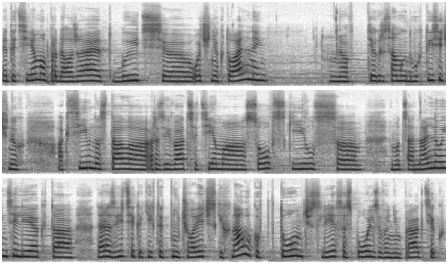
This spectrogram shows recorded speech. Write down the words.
эта тема продолжает быть э, очень актуальной в тех же самых двухтысячных активно стала развиваться тема soft skills, э, эмоционального интеллекта, да, развития каких-то ну, человеческих навыков, в том числе с использованием практик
